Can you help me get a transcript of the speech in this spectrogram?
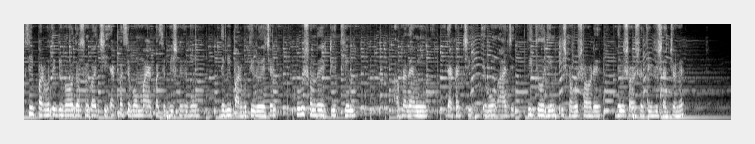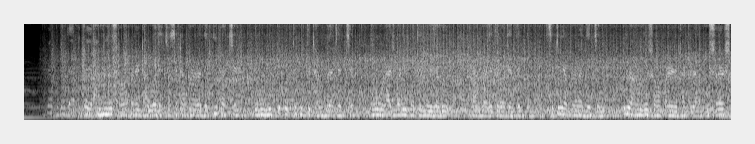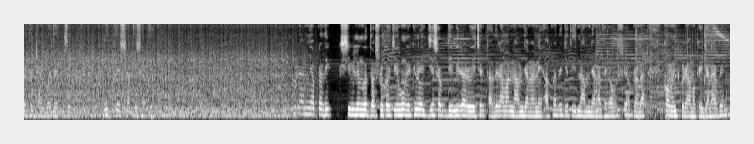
শিব পার্বতী বিবাহ দর্শন করাচ্ছি। এক পাশে ব্রহ্মা, এক পাশে বিষ্ণু এবং দেবী পার্বতী রয়েছেন। খুবই সুন্দর একটি থিম আপনাদের আমি দেখাচ্ছি এবং আজ তৃতীয় দিন কৃষ্ণনগর শহরে দেবী সরস্বতী বিসর্জনের। এতটাই আনন্দ সহকারে ঢাক বাজাচ্ছে সেটা আপনারা দেখতেই পাচ্ছেন এবং নৃত্য করতে করতে ঢাক বাজাচ্ছে এবং রাজবাড়ির পথে নিয়ে যাবে ঢাক বাজাতে বাজাতে। সেটাই আপনারা দেখছেন। খুবই আনন্দ সহকারে ঢাকেরা উৎসাহের সাথে ঢাক বাজাচ্ছে, নৃত্যের সাথে সাথে। আমি আপনাদের শিবলিঙ্গ দর্শন করেছি এবং এখানে যেসব দেবীরা রয়েছেন, তাদের আমার নাম জানা নেই। আপনাদের যদি নাম জানা থাকে, অবশ্যই আপনারা কমেন্ট করে আমাকে জানাবেন।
